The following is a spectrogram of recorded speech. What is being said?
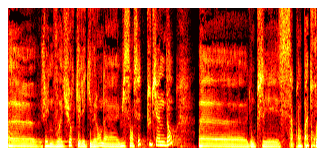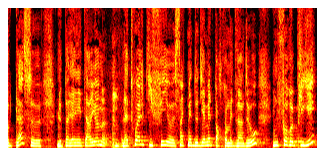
Euh, J'ai une voiture qui est l'équivalent d'un 807, tout tient dedans. Euh, donc c'est ça prend pas trop de place. Euh, le planétarium, la toile qui fait euh, 5 mètres de diamètre par 3 mètres 20 de haut, une fois repliée,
